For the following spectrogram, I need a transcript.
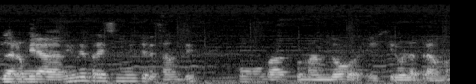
Claro, mira, a mí me parece muy interesante va tomando el giro de la trama,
